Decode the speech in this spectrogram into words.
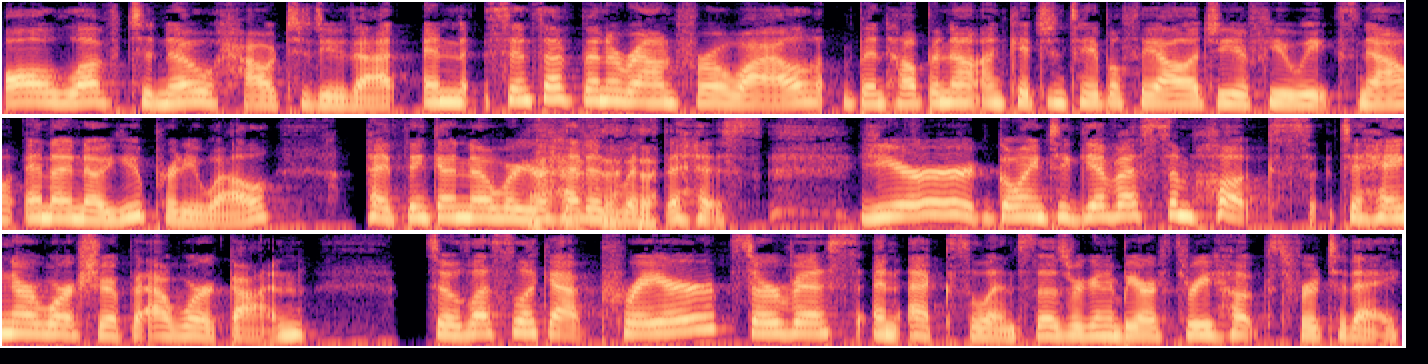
all love to know how to do that. And since I've been around for a while, been helping out on kitchen table theology a few weeks now, and I know you pretty well. I think I know where you're headed with this. You're going to give us some hooks to hang our worship at work on. So let's look at prayer, service, and excellence. Those are going to be our three hooks for today.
